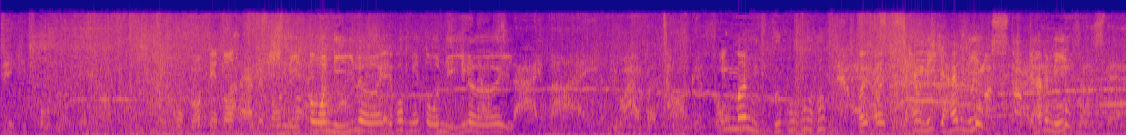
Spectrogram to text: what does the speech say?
ไอพวกรถเป็นตัวแสบเป็นตัวหนีตัวหนีเลยไอ้พวกนี้ตัวหนีเลย Fly by. You have a target for ยิงมันปึ๊บปึ๊บปึ๊บเฮ้ยเฮ้ยอย่าให้มันหนีอย่าให้มันหนีอย่าให้มันหนี us there.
